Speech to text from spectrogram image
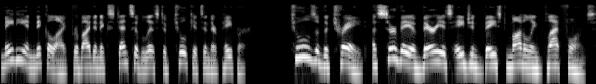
Madey and Nikolai provide an extensive list of toolkits in their paper. Tools of the Trade, a survey of various agent-based modeling platforms.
